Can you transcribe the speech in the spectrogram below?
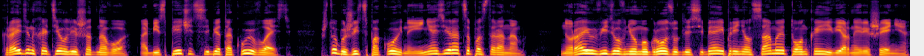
Крайден хотел лишь одного – обеспечить себе такую власть, чтобы жить спокойно и не озираться по сторонам. Но Рай увидел в нем угрозу для себя и принял самое тонкое и верное решение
